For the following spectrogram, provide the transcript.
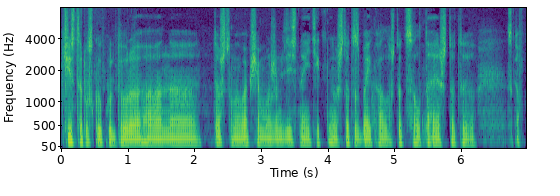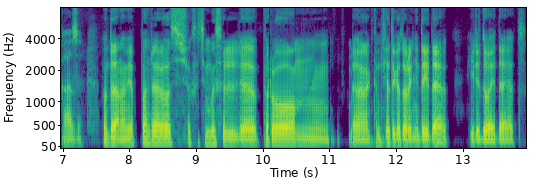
чисто русскую культуру, а на то, что мы вообще можем здесь найти что-то с Байкала, что-то с Алтая, что-то с Кавказа. Ну да, но мне понравилась еще, кстати, мысль э, про э, конфеты, которые не доедают или доедают.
